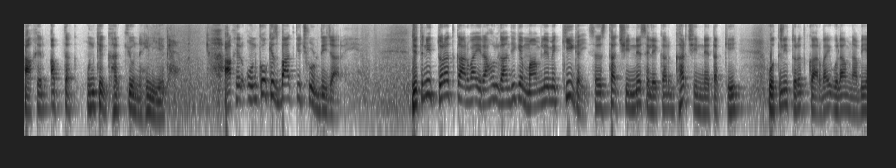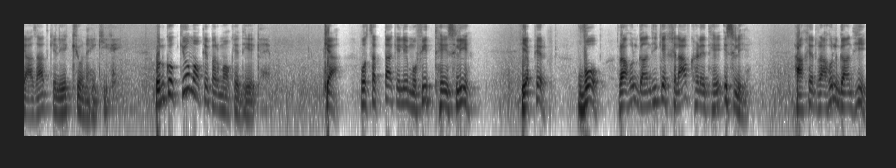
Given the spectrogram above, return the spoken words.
आखिर अब तक उनके घर क्यों नहीं लिए गए? आखिर उनको किस बात की छूट दी जा रही है? जितनी तुरंत कार्रवाई राहुल गांधी के मामले में की गई, संस्था छीनने से लेकर घर छीनने तक की, उतनी तुरंत कार्रवाई गुलाम नबी आज़ाद के लिए क्यों नहीं की गई? उनको क्यों मौके पर मौके दिए गए? क्या वो सत्ता के लिए मुफीद थे इसलिए? या फिर वो राहुल गांधी के खिलाफ खड़े थे इसलिए? आखिर राहुल गांधी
